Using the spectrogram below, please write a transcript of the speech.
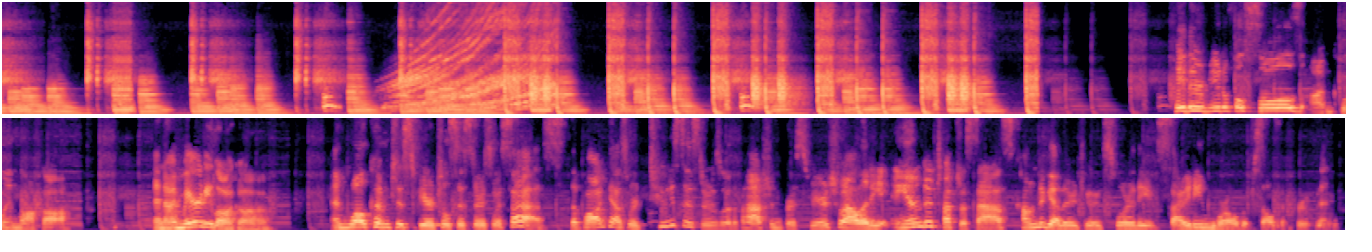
Hey there, beautiful souls. I'm Colleen Lockoff. And I'm Meredy Lockoff. And welcome to Spiritual Sisters with Sass, the podcast where two sisters with a passion for spirituality and a touch of sass come together to explore the exciting world of self improvement.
